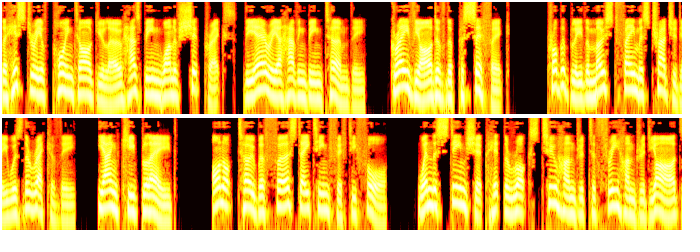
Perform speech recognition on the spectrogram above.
The history of Point Arguello has been one of shipwrecks, the area having been termed the graveyard of the Pacific. Probably the most famous tragedy was the wreck of the Yankee Blade on October 1, 1854. When the steamship hit the rocks 200 to 300 yards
